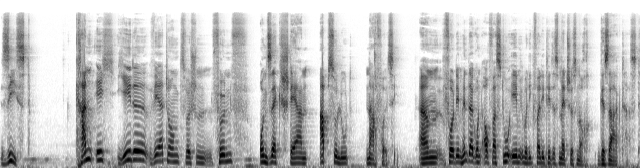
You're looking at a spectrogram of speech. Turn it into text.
siehst, kann ich jede Wertung zwischen 5 und 6 Sternen absolut nachvollziehen. Ähm, vor dem Hintergrund auch, was du eben über die Qualität des Matches noch gesagt hast.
